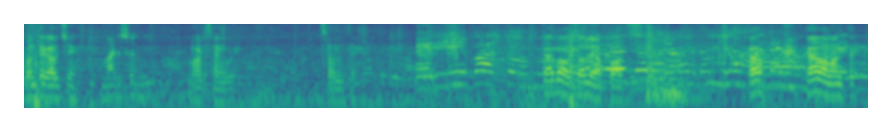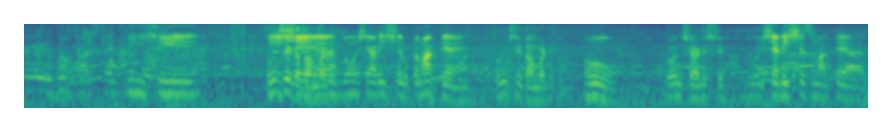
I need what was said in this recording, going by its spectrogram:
कोणत्या गावचे? माडसंगी. माठ सांग चालतंय. काय भाव चालू आहे आपण आज? का? काय भाव मागताय? तीनशे तुमची का तांबट? दोनशे अडीचशे रुपये मागते आहे. तुमची तांबटी? हो. दोनशे अडीचशे. दोनशे अडीचशेच मागते आज.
